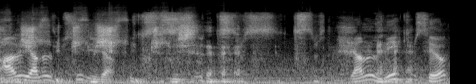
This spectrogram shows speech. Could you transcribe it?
Abi yalnız bir şey diyeceğim. Yalnız niye kimse yok?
